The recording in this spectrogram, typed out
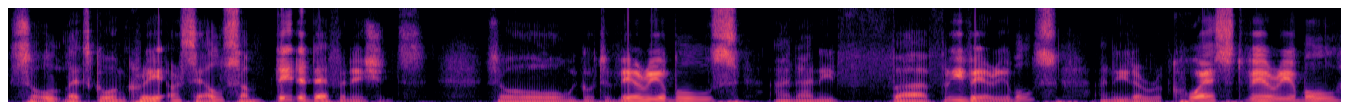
So let's go and create ourselves some data definitions. So we go to variables, and I need uh, three variables. I need a request variable,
